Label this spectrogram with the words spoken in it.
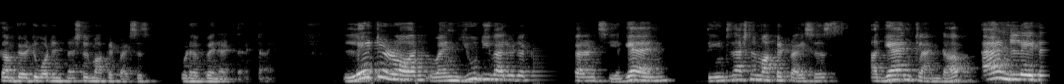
compared to what international market prices would have been at that time. Later on, when you devalued the currency again, the international market prices again climbed up, and later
